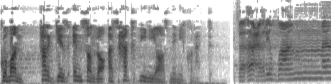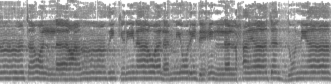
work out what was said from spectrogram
گمان هرگز انسان را از حق بی نیاز نمی کند فأعرض عن من تولى عن ذكرنا ولم يرد إلا الحياة الدنيا.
